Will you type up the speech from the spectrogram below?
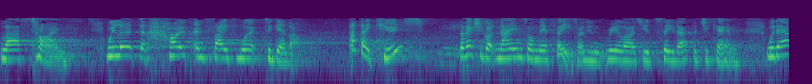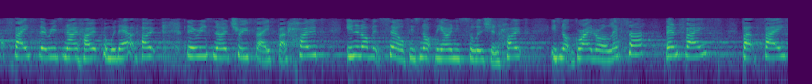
last time. We learnt that hope and faith work together. Aren't they cute? They've actually got names on their feet. I didn't realise you'd see that, but you can. Without faith, there is no hope, and without hope, there is no true faith. But hope, in and of itself, is not the only solution. Hope is not greater or lesser than faith, but faith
